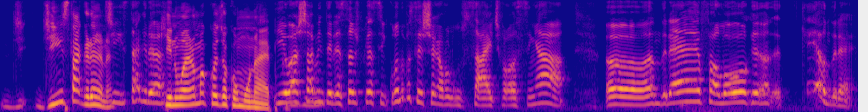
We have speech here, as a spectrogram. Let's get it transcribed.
de, de Instagram, né? De Instagram. Que não era uma coisa comum na época. E eu achava interessante porque, assim, quando você chegava num site e falava assim, ah, ah, André falou. Que... Quem é André?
